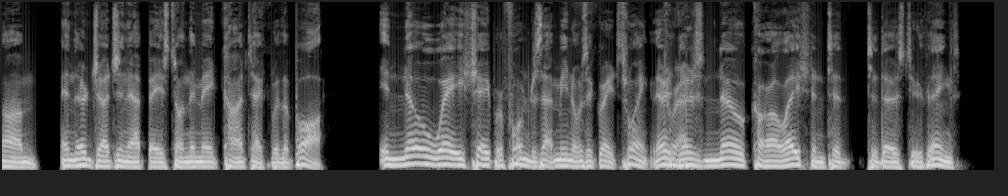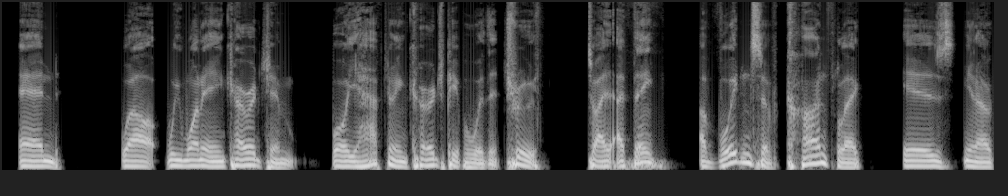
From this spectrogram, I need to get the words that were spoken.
um and they're judging that based on they made contact with the ball. In no way shape or form does that mean it was a great swing. There, there's no correlation to to those two things. And well we want to encourage him well you have to encourage people with the truth. So I, I think avoidance of conflict is you know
